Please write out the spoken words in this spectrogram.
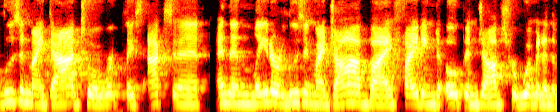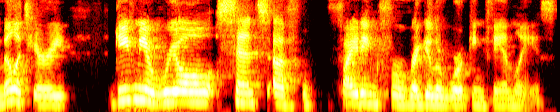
Losing my dad to a workplace accident and then later losing my job by fighting to open jobs for women in the military gave me a real sense of fighting for regular working families.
